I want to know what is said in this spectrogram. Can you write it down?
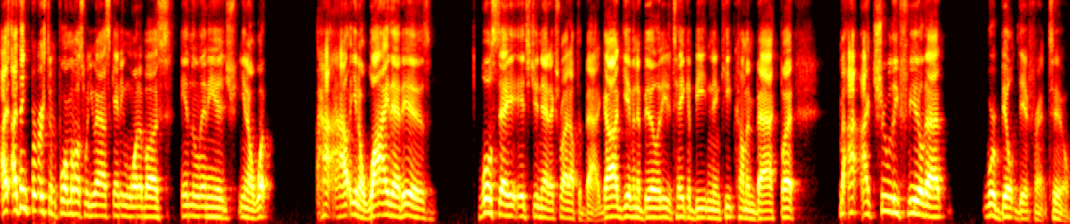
I, I think first and foremost, when you ask any one of us in the lineage, you know what, how, how you know why that is, we'll say it's genetics right off the bat. God given ability to take a beating and keep coming back. But I, I truly feel that we're built different too.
